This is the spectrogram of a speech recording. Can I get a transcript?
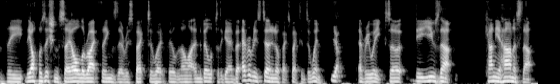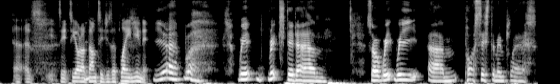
the the opposition say all the right things, they respect to Wakefield and all that in the build up to the game, but everybody's turning up expecting to win. Yeah. Every week. So do you use that? Can you harness that uh, as to, to, your advantage as a playing unit? Yeah. Well, we Rich did. Um, so we we um, put a system in place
